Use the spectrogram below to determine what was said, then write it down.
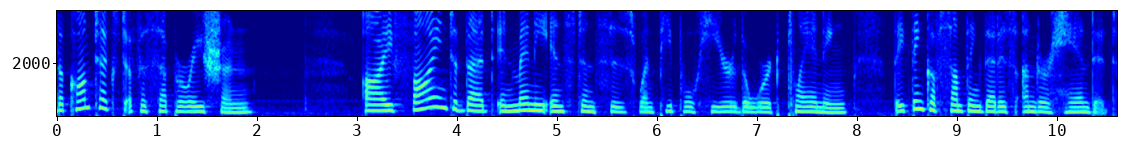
the context of a separation, I find that in many instances, when people hear the word planning, they think of something that is underhanded,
